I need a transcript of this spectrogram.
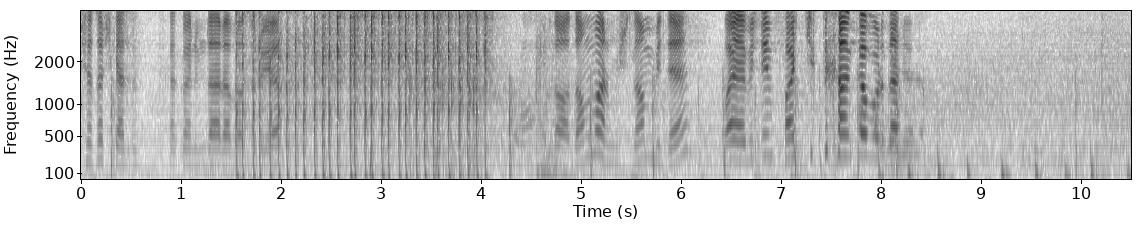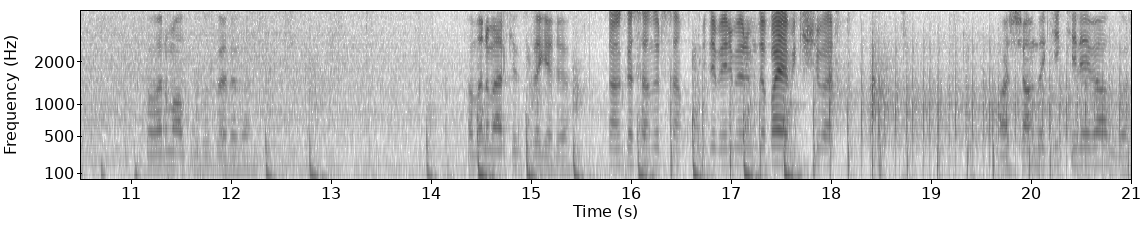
Kürşat hoş geldin. Kanka önümde araba duruyor. Burada adam varmış lan bir de. Bayağı bildiğin fight çıktı kanka burada. Sanırım altımıza söyledi. Sanırım herkes bize geliyor. Kanka sanırsam. Bir de benim önümde bayağı bir kişi var. Aşağımdaki ikili evi aldılar.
